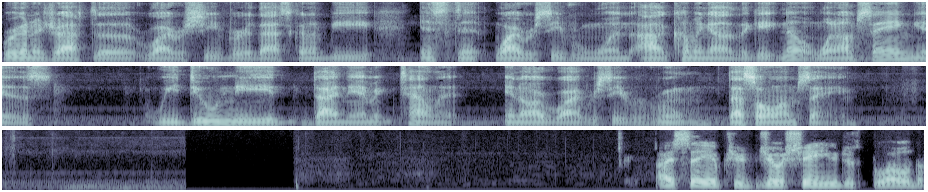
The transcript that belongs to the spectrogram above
we're gonna draft a wide receiver that's gonna be instant wide receiver one uh, coming out of the gate. No, what I'm saying is we do need dynamic talent in our wide receiver room. That's all I'm saying. I say if you're Joe Schoen, you just blow the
